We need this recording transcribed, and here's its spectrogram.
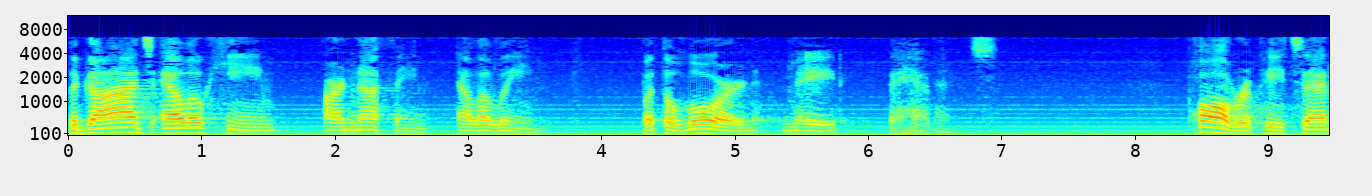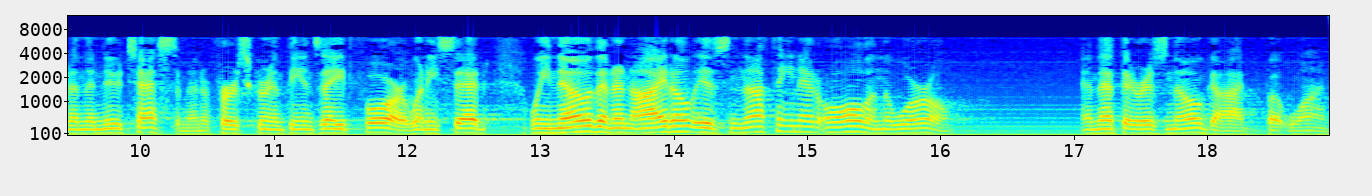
The gods Elohim are nothing, Elohim. But the Lord made the heavens. Paul repeats that in the New Testament in 1 Corinthians 8 4 when he said, We know that an idol is nothing at all in the world, and that there is no God but one.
